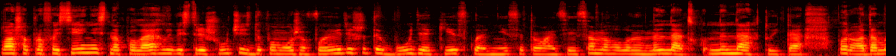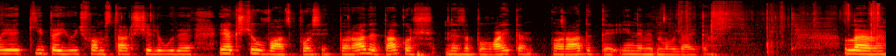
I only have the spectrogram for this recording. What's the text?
Ваша професійність, наполегливість, рішучість допоможе вирішити будь-які складні ситуації. Саме головне, не нехтуйте порадами, які дають вам старші люди. Якщо у вас просять поради, також не забувайте порадити і не відмовляйте. Леви.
